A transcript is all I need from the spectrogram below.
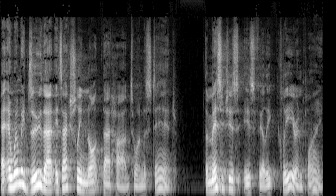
And when we do that, it's actually not that hard to understand. The message is, is fairly clear and plain.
